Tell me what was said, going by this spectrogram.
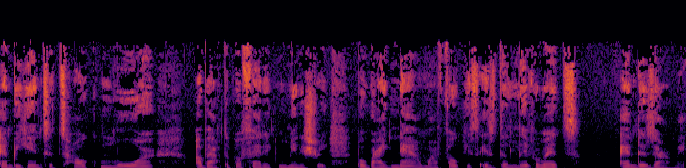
and begin to talk more about the prophetic ministry. But right now, my focus is deliverance and discernment.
